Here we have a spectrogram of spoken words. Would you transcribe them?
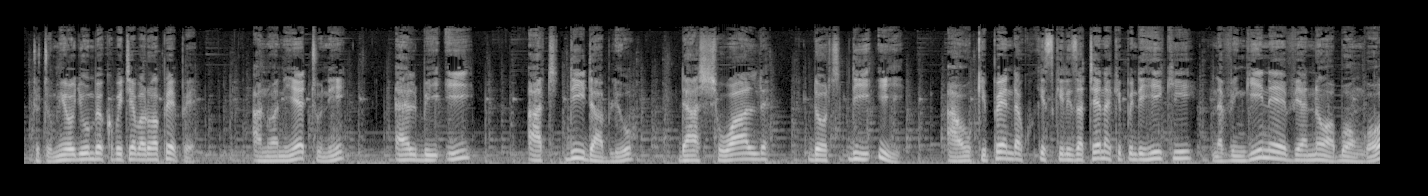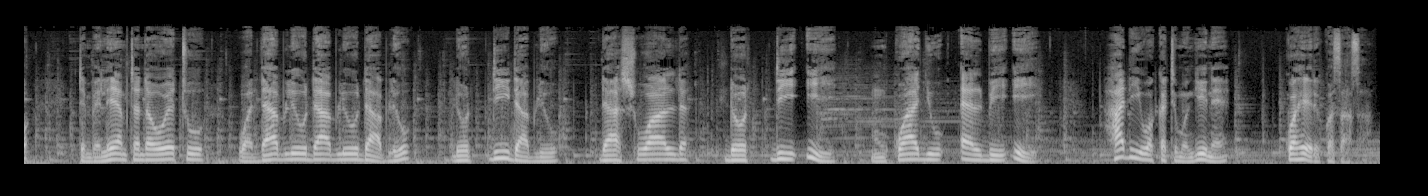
Tutumie ujumbe kupitia barua pepe. Anwani yetu ni lbe at dw world de, au ukipenda kukisikiliza tena kipindi hiki na vingine vya Noa Bongo, tembelea mtandao wetu wa www dw world de mkwaju lbe. Hadi wakati mwingine, kwa heri kwa sasa.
